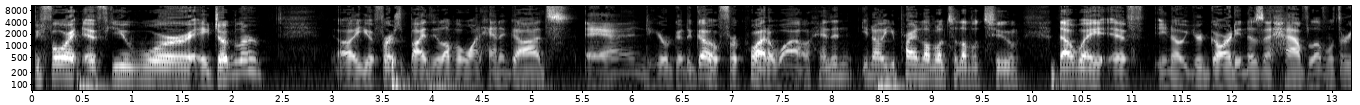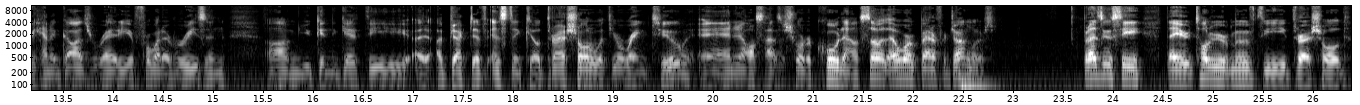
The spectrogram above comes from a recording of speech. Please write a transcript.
before, if you were a jungler, uh, you first buy the level 1 Hand of Gods, and you're good to go for quite a while. And then, you know, you probably level up to level 2. That way, if, you know, your Guardian doesn't have level 3 Hand of Gods ready for whatever reason, um, you can get the uh, objective instant kill threshold with your rank 2, and it also has a shorter cooldown. So, that'll work better for junglers. But as you can see, they totally removed the threshold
